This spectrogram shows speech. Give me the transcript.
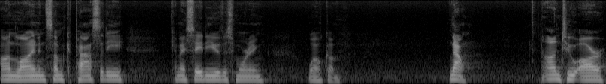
online in some capacity, can I say to you this morning, welcome. Now, on to our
